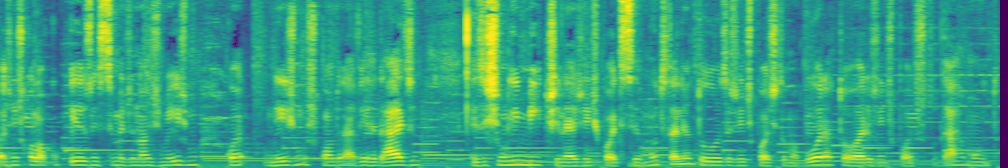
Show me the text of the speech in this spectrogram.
a gente coloca o peso em cima de nós mesmos, mesmos quando na verdade existe um limite, né? A gente pode ser muito talentoso, a gente pode ter uma boa oratória, a gente pode estudar muito,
